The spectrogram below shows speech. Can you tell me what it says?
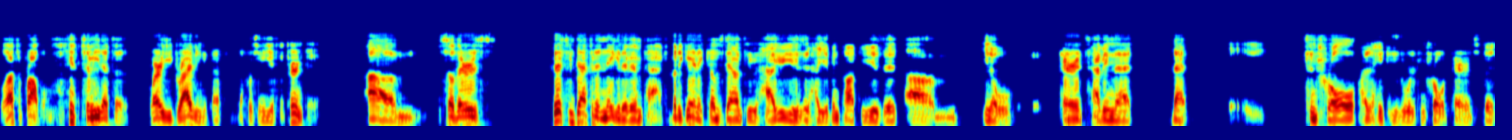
Well, that's a problem. to me, that's a why are you driving if that's the thing you have to turn to? Um, so there's there's some definite negative impact, but again, it comes down to how you use it, how you've been taught to use it. Um, you know, parents having that that uh, control. I hate to use the word control with parents, but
